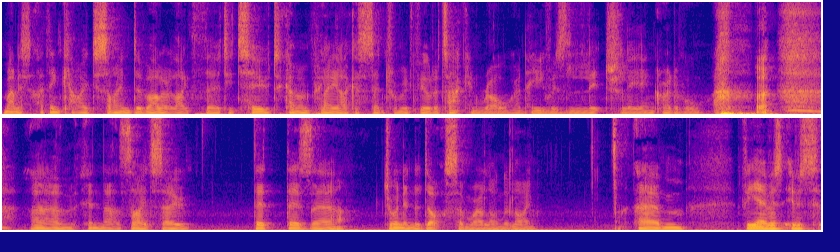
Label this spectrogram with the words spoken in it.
managed. I think I'd signed Dybala at like 32 to come and play like a central midfield attacking role, and he was literally incredible um, in that side. So there, there's a joining the dots somewhere along the line. Um, but yeah, it was it was.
